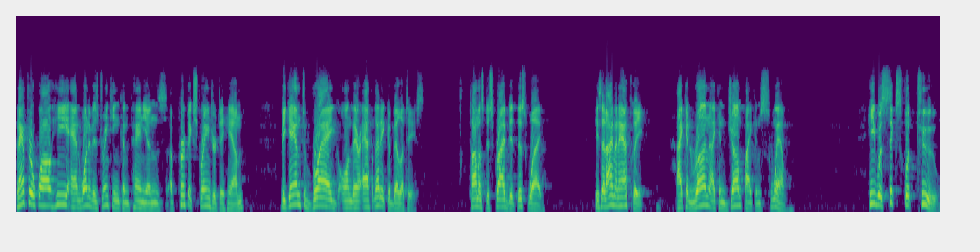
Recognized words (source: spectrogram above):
And after a while, he and one of his drinking companions, a perfect stranger to him, began to brag on their athletic abilities. Thomas described it this way. He said, I'm an athlete. I can run, I can jump, I can swim. He was six foot two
